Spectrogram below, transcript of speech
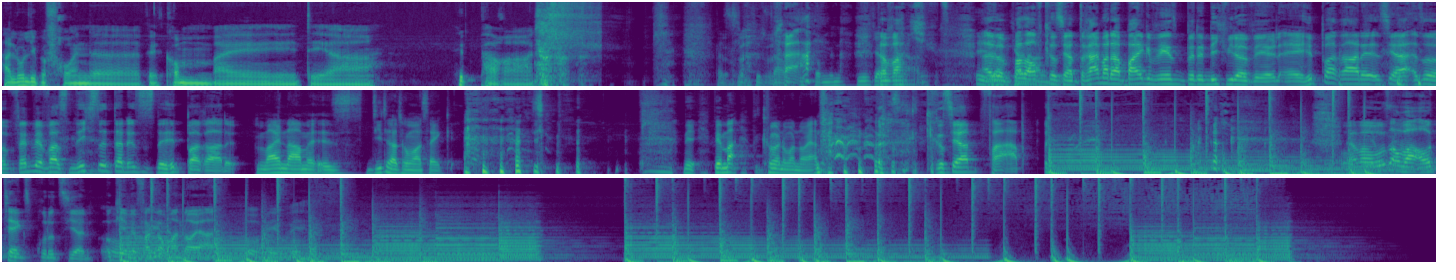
Hallo liebe Freunde, willkommen bei der Hitparade. da war ich. Also pass auf, Christian, dreimal dabei gewesen, bitte nicht wieder wählen. Ey, Hitparade ist ja, also wenn wir was nicht sind, dann ist es eine Hitparade. Mein Name ist Dieter Thomas Heck. nee, wir machen, können wir nochmal neu anfangen. Christian, fahr ab. Muss auch mal Outtakes produzieren. Okay, wir fangen nochmal neu an.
